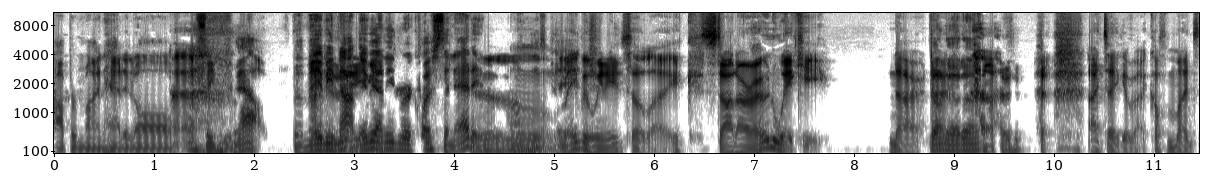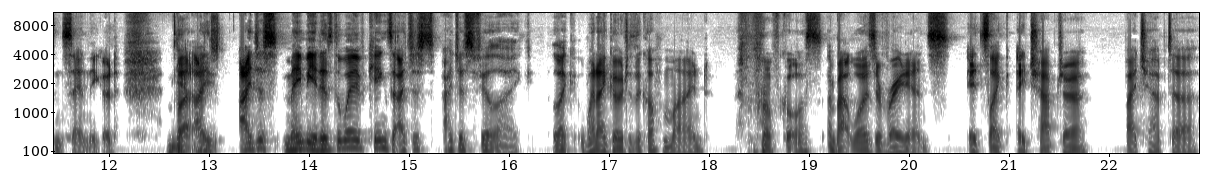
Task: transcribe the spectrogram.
Coppermind had it all uh, figured out. But maybe not. Maybe I need to request an edit. Uh, maybe we need to like start our own wiki. No, no, no. I take it back. Coppermind's insanely good, but yeah, I, I just maybe it is the way of kings. I just, I just feel like, like when I go to the Coppermind, of course, about Words of Radiance, it's like a chapter by chapter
